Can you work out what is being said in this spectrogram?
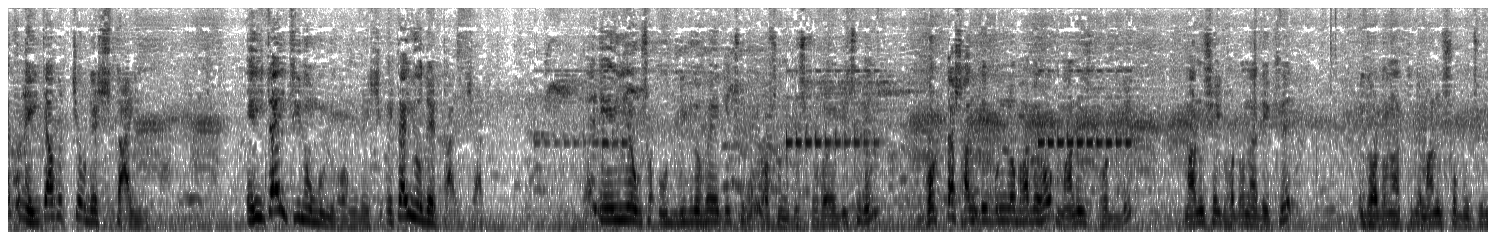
এখন এইটা হচ্ছে ওদের স্টাইল এইটাই তৃণমূল কংগ্রেস, এটাই ওদের কালচার এই নিয়ে উদ্বিগ্ন হয়ে কিছু নেই, অসন্তুষ্ট হয়ে কিছু নেই। ভোটটা শান্তিপূর্ণভাবে হোক, মানুষ ভোট দিক, মানুষ এই ঘটনা দেখলে। এই ঘটনার থেকে মানুষও বুঝুন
